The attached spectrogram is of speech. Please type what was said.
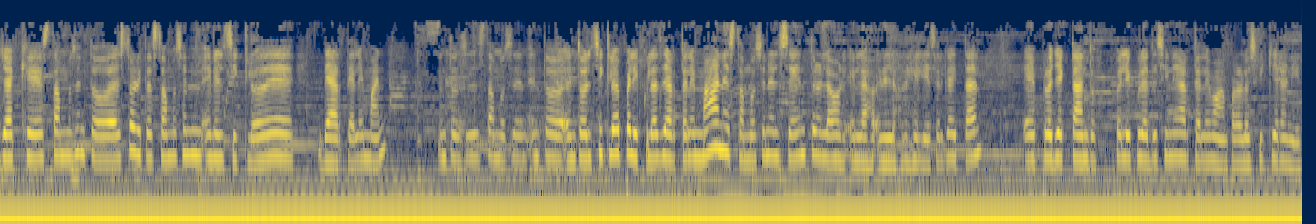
Ya que estamos en todo esto, ahorita estamos en, el ciclo de, de, arte alemán, entonces estamos en, todo, en, todo, el ciclo de películas de arte alemán, estamos en el centro, en, la, en, la, en el Jorge Eliezer Gaitán, eh, proyectando películas de cine de arte alemán para los que quieran ir.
